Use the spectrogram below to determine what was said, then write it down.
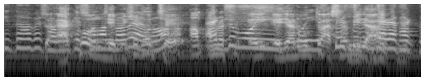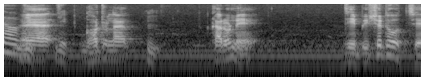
দিতে হবে সবাইকে সমানভাবে হচ্ছে, আমরা একদম ওই স্পেসিফিক আসামিরা জায়গায় থাকতে হবে। জি। ঘটনার কারণে যে বিষয়টা হচ্ছে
